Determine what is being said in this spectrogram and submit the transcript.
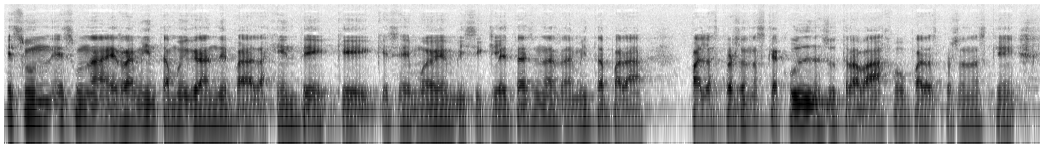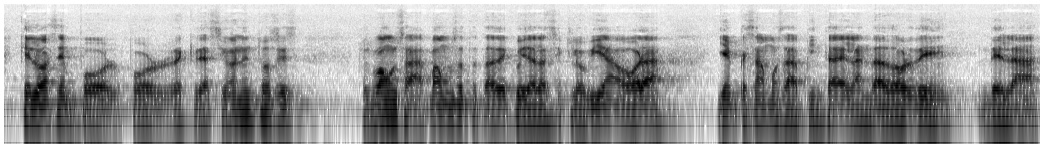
es, un, es una herramienta muy grande para la gente que, que, se mueve en bicicleta, es una herramienta para, para las personas que acuden a su trabajo, para las personas que, que lo hacen por, por recreación. Entonces, pues vamos a, vamos a tratar de cuidar la ciclovía. Ahora ya empezamos a pintar el andador de, de la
